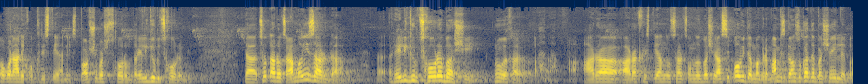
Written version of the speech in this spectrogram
ოღონ არ იყო ქრისტიანის, ბავშვობაში ცხოვრობდა რელიგიური ცხოვრები. და ცოტა რო წამოიზარდა რელიგიურ ცხოვრებაში, ну ეხა არა არა ქრისტიანულ სარწმუნოებაში რას იპოვიდა, მაგრამ ამის განზოგადება შეიძლება.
